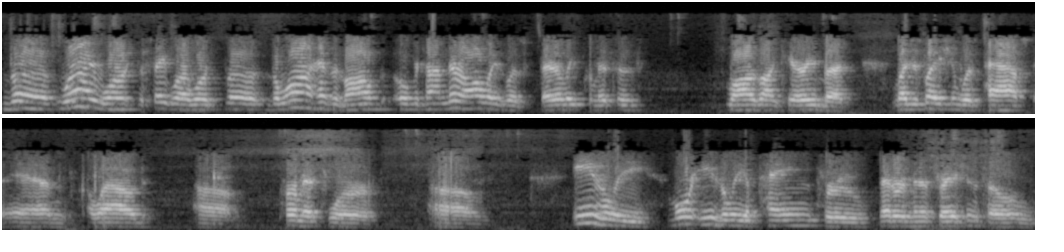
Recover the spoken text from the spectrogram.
the where I work, the state where I work, the the law has evolved over time. There always was fairly permissive laws on carry, but legislation was passed and allowed um, permits were um, easily more easily obtained through better administration. So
